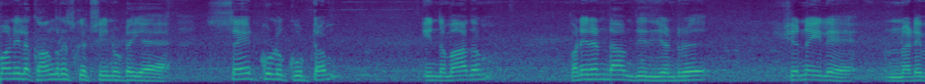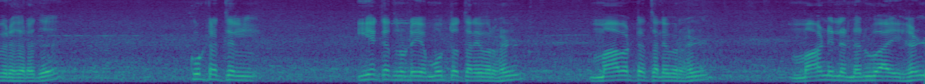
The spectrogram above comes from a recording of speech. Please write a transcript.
மாநில காங்கிரஸ் கட்சியினுடைய செயற்குழு கூட்டம் இந்த மாதம் பனிரெண்டாம் தேதியன்று சென்னையிலே நடைபெறுகிறது. கூட்டத்தில் இயக்கத்தினுடைய மூத்த தலைவர்கள் மாவட்ட தலைவர்கள் மாநில நிர்வாகிகள்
